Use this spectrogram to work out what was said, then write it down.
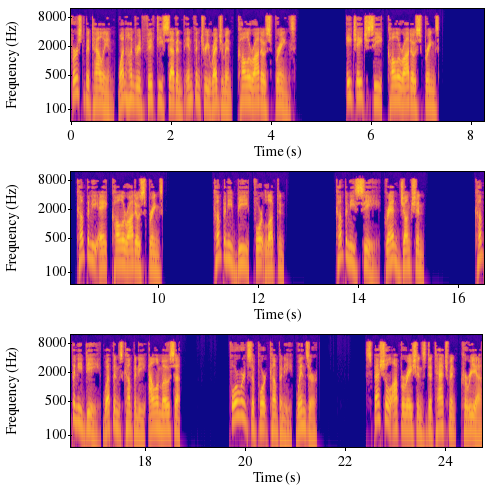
1st Battalion 157th Infantry Regiment Colorado Springs HHC, Colorado Springs Company A, Colorado Springs Company B, Fort Lupton Company C, Grand Junction Company D Weapons Company Alamosa Forward Support Company, Windsor Special Operations Detachment, Korea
